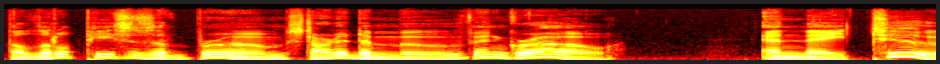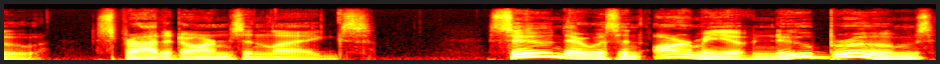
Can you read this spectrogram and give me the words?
the little pieces of broom started to move and grow. And they, too, sprouted arms and legs. Soon there was an army of new brooms,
